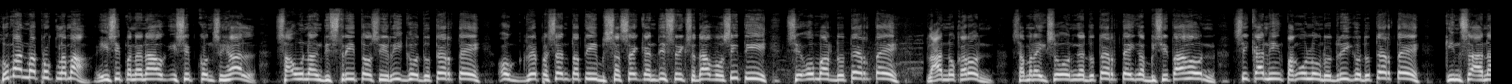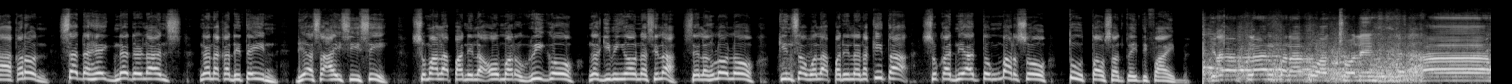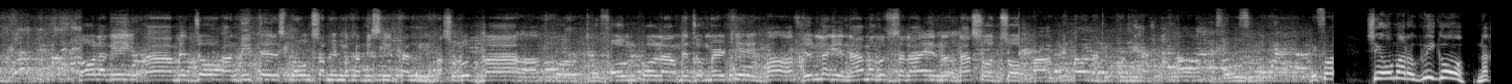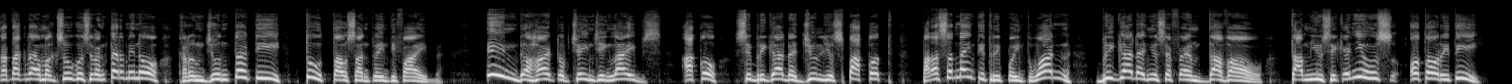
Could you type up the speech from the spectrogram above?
Human maproklama, isip mananaog isip konsihal sa unang distrito si Rigo Duterte o representative sa 2nd District sa Davao City si Omar Duterte. Plano karon sa manaigsuon nga Duterte nga bisitahon si kanhing Pangulong Rodrigo Duterte kinsa ana karon sa The Hague, Netherlands nga nakadetain diha sa ICC. Sumala pa nila Omar ug Rigo nga gimingaw na sila sa ilang lolo kinsa wala pa nila nakita sukad ni adtong Marso 2025. Gina-plan pa na ako actually. Ah, mao lagi ah, medyo ang details pa kung sa may makabisita pasulod ba or through phone call lang medyo murky. Yun lagi na magud sa lain nasod so Si Omar Ogrigo nakatakda ang magsugod silang termino karong June 30, 2025. In the heart of changing lives, ako si Brigada Julius Pakot para sa 93.1 Brigada News FM Davao, Ta Music and News Authority.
